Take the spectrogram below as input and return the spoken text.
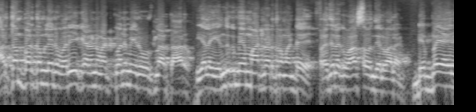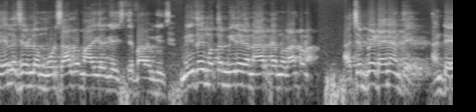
అర్థం పర్థం లేని వర్గీకరణ పట్టుకొని మీరు ఉట్లాడతారు. ఇలా ఎందుకు మేము మాట్లాడుతున్నాం అంటే ప్రజలకు వాస్తవం తెలవాలని. డెబ్బై ఐదేళ్ళ చెరువులో మూడు సార్లు మా దగ్గర గెలిస్తే బాలాలు గెలిచి మిగతా మొత్తం మీరేగా నారకర్ణులు అంటున్నా. అచ్చంపేట అయినా అంతే. అంటే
